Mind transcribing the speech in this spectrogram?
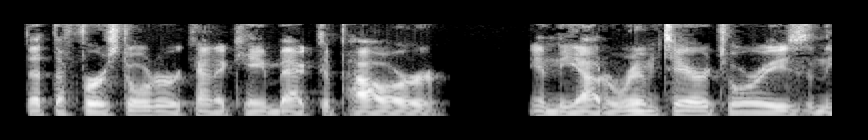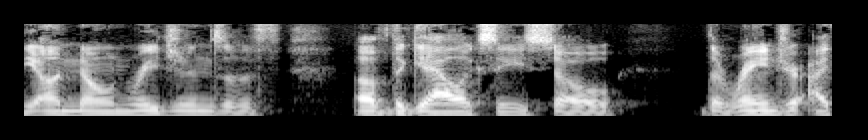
that the first order kind of came back to power in the outer rim territories and the unknown regions of of the galaxy. So the ranger I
